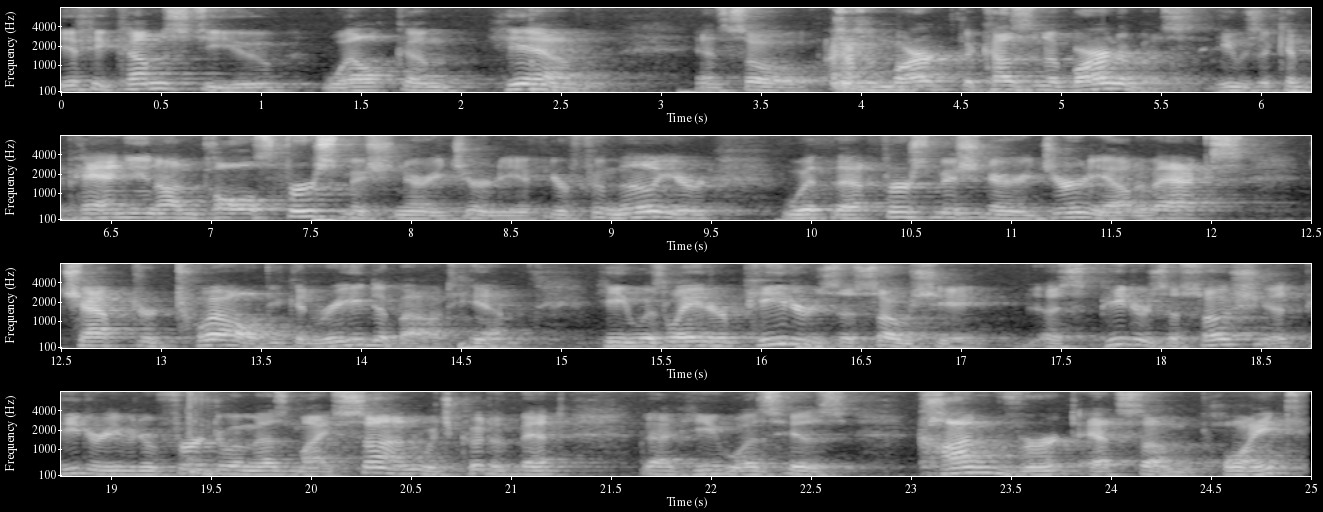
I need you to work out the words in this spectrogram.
if he comes to you, welcome him. And so, Mark, the cousin of Barnabas, he was a companion on Paul's first missionary journey. If you're familiar with that first missionary journey out of Acts chapter 12, you can read about him. He was later Peter's associate. As Peter's associate, Peter even referred to him as my son, which could have meant that he was his convert at some point.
